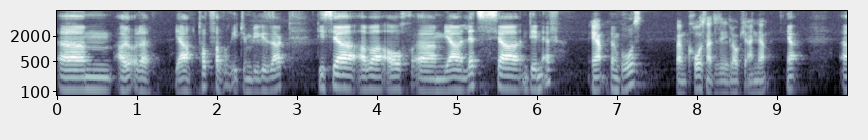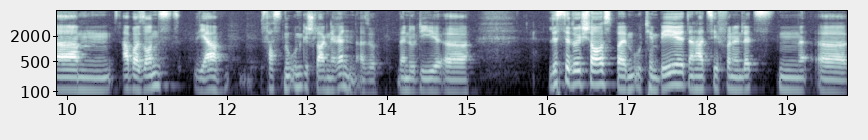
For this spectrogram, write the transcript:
ähm, oder ja, Top-Favoritin, wie gesagt. Dies Jahr aber auch, ähm, ja, letztes Jahr ein DNF. Ja. Beim Großen. Beim Großen hatte sie, glaube ich, einen, ja. Ja. Ähm, aber sonst, ja, fast nur ungeschlagene Rennen. Also, wenn du die äh, Liste durchschaust beim UTMB, dann hat sie von den letzten äh,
